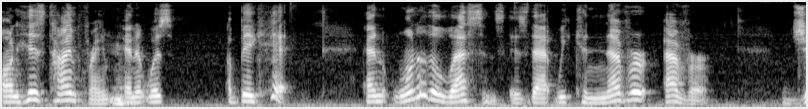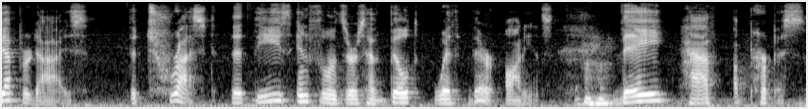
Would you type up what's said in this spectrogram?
on his time frame, mm. and it was a big hit. And one of the lessons is that we can never, ever jeopardize the trust that these influencers have built with their audience. Mm-hmm. They have a purpose.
